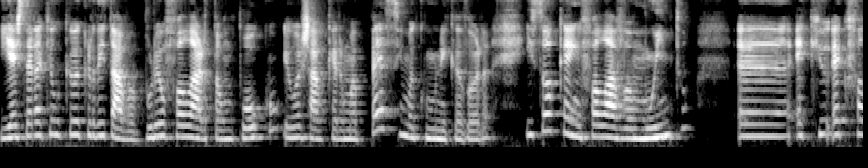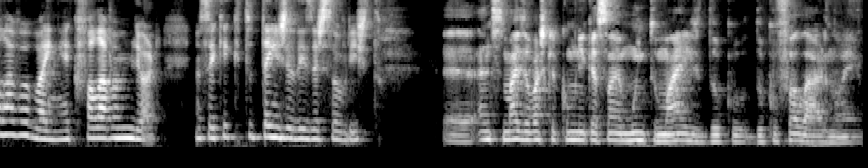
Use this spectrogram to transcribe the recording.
E esta era aquilo que eu acreditava. Por eu falar tão pouco, eu achava que era uma péssima comunicadora e só quem falava muito uh, é, que, é que falava bem, é que falava melhor. Não sei o que é que tu tens a dizer sobre isto. Uh, antes de mais, eu acho que a comunicação é muito mais do que, do que o falar, não é?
